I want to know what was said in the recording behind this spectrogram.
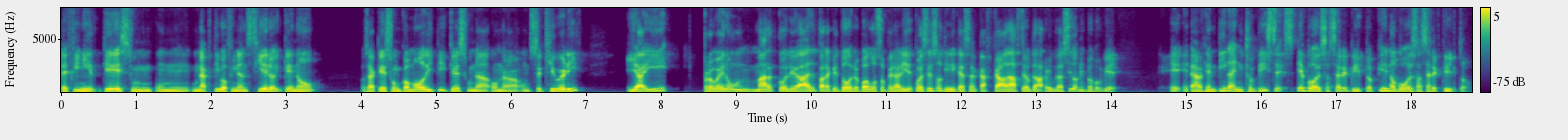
definir qué es un, activo financiero y qué no, o sea, qué es un commodity, qué es una, un security, y ahí proveer un marco legal para que todos lo podamos operar y después eso tiene que hacer cascadas de otras regulaciones, ¿no? Porque eh, en Argentina hay muchos países. ¿Qué puedes hacer en cripto? ¿Qué no puedes hacer en cripto?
